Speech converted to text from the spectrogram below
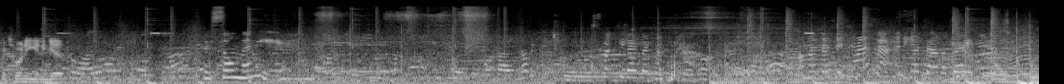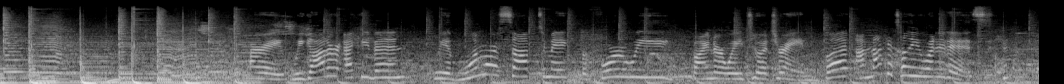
Which one are you gonna get? There's so many. All right, we got our Ekiben. We have one more stop to make before we find our way to a train, but I'm not gonna tell you what it is.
